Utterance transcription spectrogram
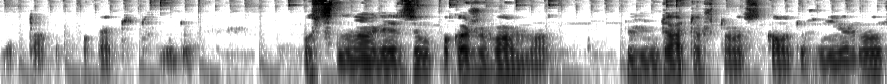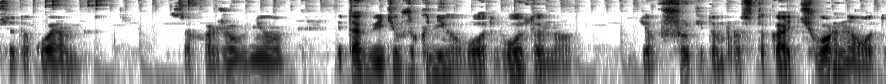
Вот так вот пока тут буду. Устанавливать звук покажу вам да то что у нас аккаунт уже не вернулся такое. Захожу в него. Итак, видите уже книга. Вот вот она. Я в шоке там просто такая черная вот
